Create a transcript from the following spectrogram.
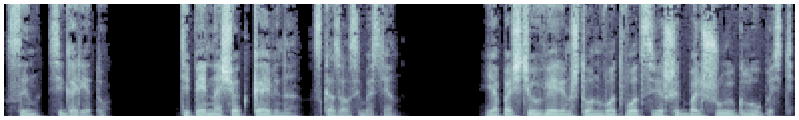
сын — сигарету. «Теперь насчет Кевина», — сказал Себастьян. «Я почти уверен, что он вот-вот совершит большую глупость.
